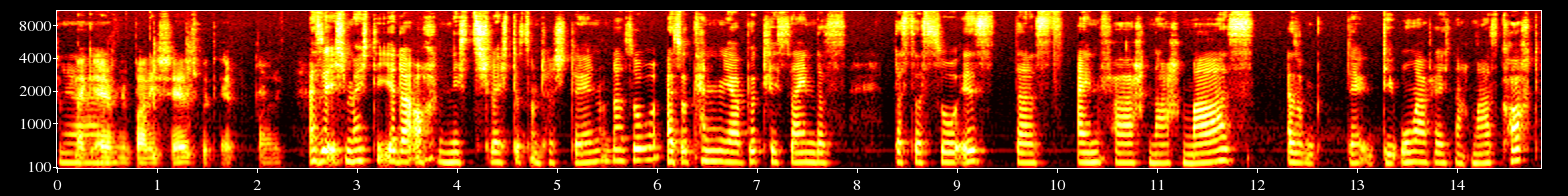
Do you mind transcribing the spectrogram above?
Ja. Like everybody shares with everybody. Also ich möchte ihr da auch nichts Schlechtes unterstellen oder so. Also kann ja wirklich sein, dass, dass das so ist, dass einfach nach Maß, also der, die Oma vielleicht nach Maß kocht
